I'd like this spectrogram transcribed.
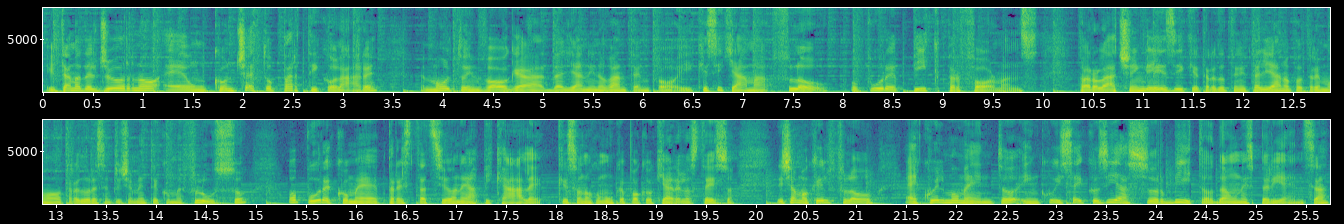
Il tema del giorno è un concetto particolare molto in voga dagli anni 90 in poi che si chiama flow oppure peak performance, parolacce inglesi che tradotte in italiano potremmo tradurre semplicemente come flusso oppure come prestazione apicale, che sono comunque poco chiare lo stesso. Diciamo che il flow è quel momento in cui sei così assorbito da un'esperienza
